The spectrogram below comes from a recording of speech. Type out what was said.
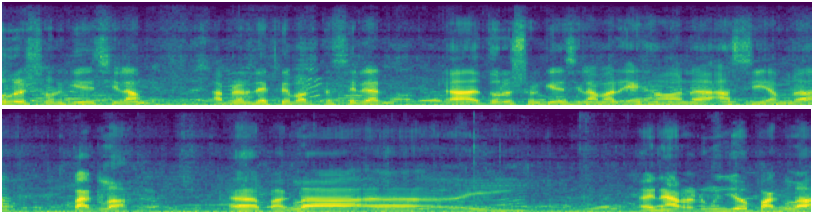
দোলেশ্বর গিয়েছিলাম, আপনারা দেখতে পারতেছিলেন দোলেশ্বর গিয়েছিলাম আর এখানে আসি আমরা পাগলা পাগলা এই নারায়ণগঞ্জ পাগলা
